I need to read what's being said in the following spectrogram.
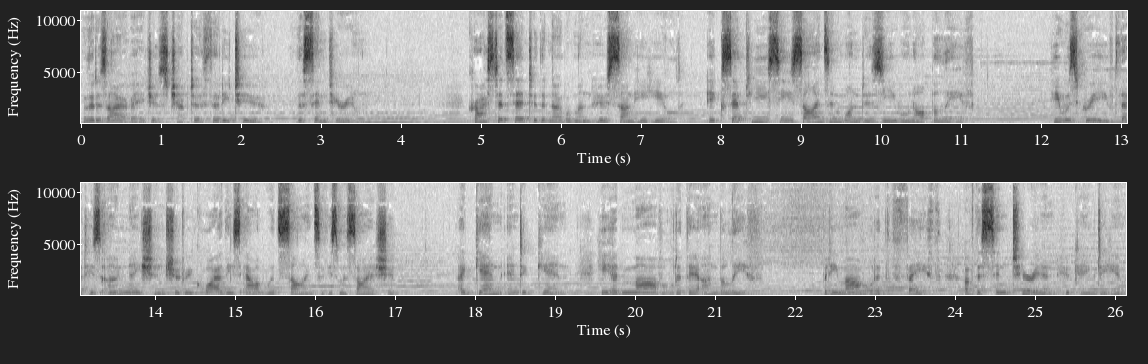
The Desire of Ages, chapter 32 The Centurion. Christ had said to the nobleman whose son he healed, Except ye see signs and wonders, ye will not believe. He was grieved that his own nation should require these outward signs of his messiahship. Again and again he had marveled at their unbelief, but he marveled at the faith of the centurion who came to him.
